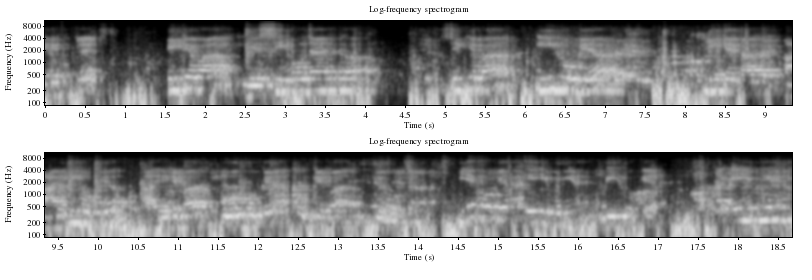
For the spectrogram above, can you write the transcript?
ये होके बी के बाद ये सी हो जाएगा सी के बाद ई e हो गया ई e के बाद आई हो गया आई के बाद ओ हो गया ओ के बाद यू हो गया ये हो गया ए यूनियन बी हो गया यूनियन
